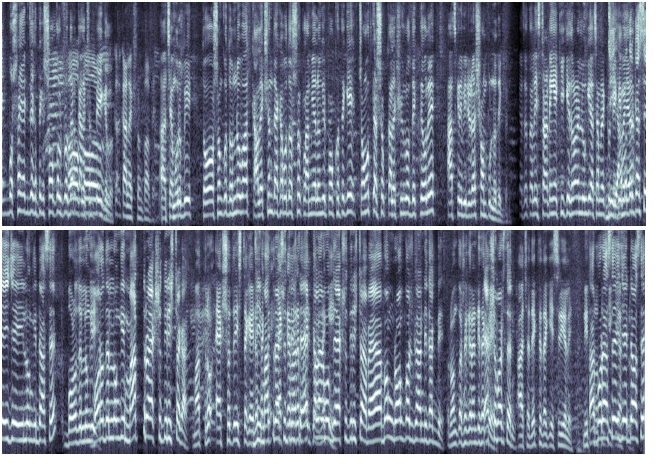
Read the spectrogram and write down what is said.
এক বসায় এক জায়গা থেকে সকল প্রকার কালেকশন পেয়ে গেল। কালেকশন পাবে। আচ্ছা মুরব্বী তো অসংখ্য ধন্যবাদ। কালেকশন দেখাবো দর্শক লামিয়া লঙ্গির পক্ষ থেকে। চমৎকার সব কালেকশনগুলো দেখতে হলে আজকের ভিডিওটা সম্পূর্ণ দেখবেন। আচ্ছা তাহলে স্টার্টিং এ কি কি ধরনের লুঙ্গি আছে আমরা একটু দেখি আমাদের কাছে এই যে এই লুঙ্গিটা আছে বড়দের লুঙ্গি? বড়দের লুঙ্গি মাত্র একশো তিরিশ মাত্র একশো তিরিশ টাকা এটা মাত্র এক একশো কালারে তিরিশ পাইপ এক কালারের নাকি? মধ্যে একশো তিরিশ টাকা এবং রং কস গ্যারান্টি থাকবে। রং গ্যারান্টি থাকবে? 100% আচ্ছা দেখতে থাকি সিরিয়ালে তারপরে আছে এই যে এটা আছে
